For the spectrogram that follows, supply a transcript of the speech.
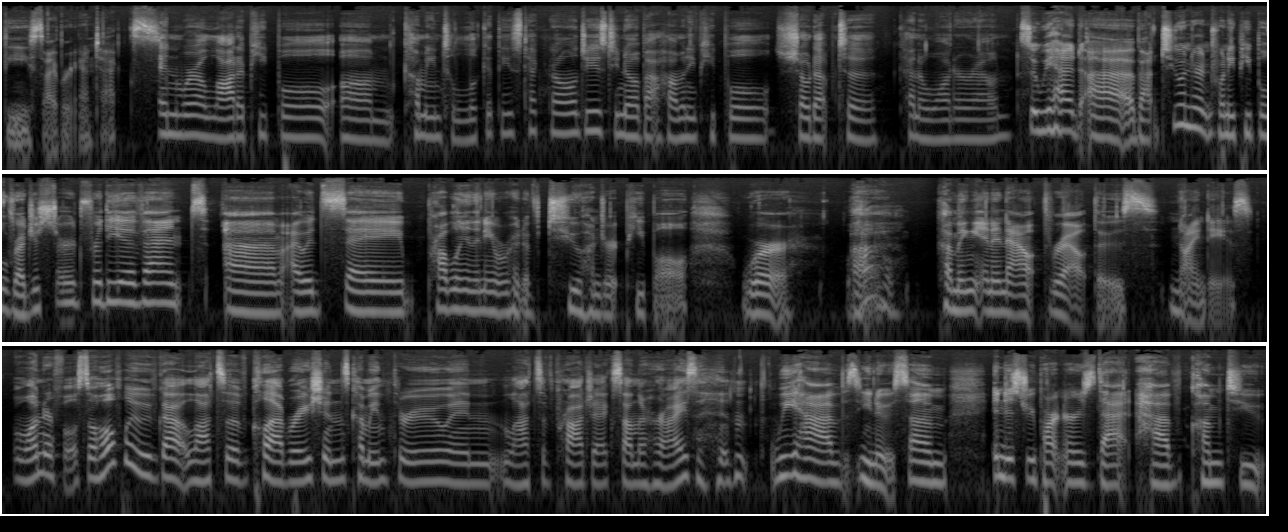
the Cyber ANTX. And were a lot of people um, coming to look at these technologies? Do you know about how many people showed up to kind of wander around? So we had uh, about 220 people registered for the event. Um, I would say probably in the neighborhood of 200 people were uh, wow. uh, coming in and out throughout those nine days. Wonderful. So hopefully we've got lots of collaborations coming through and lots of projects on the horizon. we have, you know, some industry partners that have come to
